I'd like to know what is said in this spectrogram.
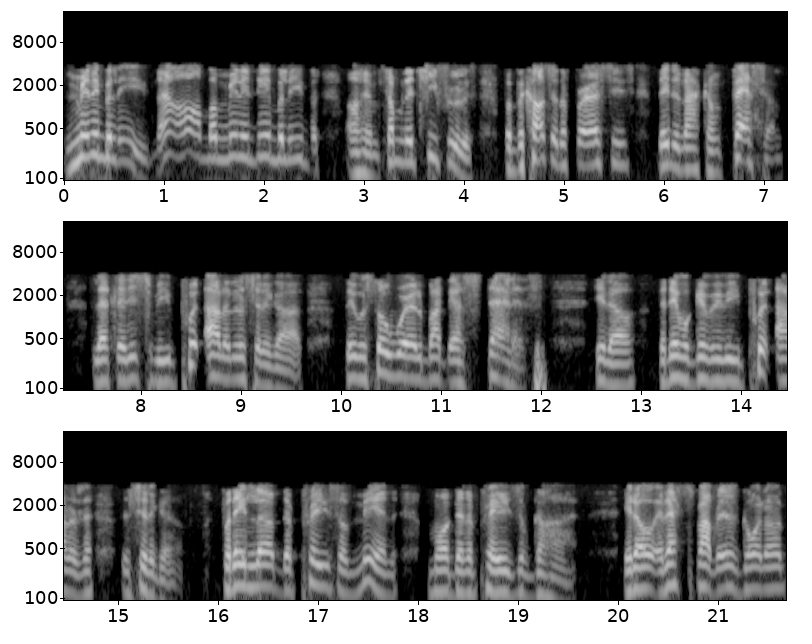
Many believed. Not all, but many did believe on him. Some of the chief rulers. But because of the Pharisees, they did not confess him, lest they should be put out of the synagogue. They were so worried about their status, you know, that they were going to be put out of the, the synagogue. For they loved the praise of men more than the praise of God. You know, and that's probably what's going on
